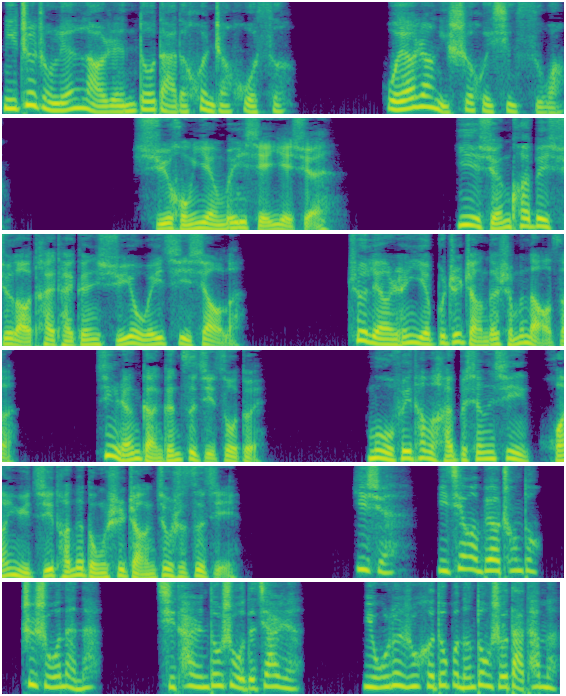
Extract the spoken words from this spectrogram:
你这种连老人都打的混账货色！我要让你社会性死亡！徐红艳威胁叶璇。叶璇快被徐老太太跟徐幼薇气笑了，这两人也不知长的什么脑子，竟然敢跟自己作对。莫非他们还不相信环宇集团的董事长就是自己？叶璇，你千万不要冲动，这是我奶奶，其他人都是我的家人，你无论如何都不能动手打他们。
